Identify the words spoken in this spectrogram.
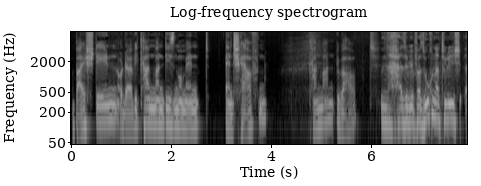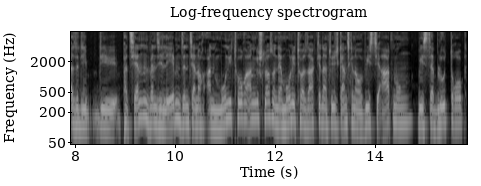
beistehen oder wie kann man diesen Moment entschärfen? Kann man überhaupt? Also wir versuchen natürlich, also die, die Patienten, wenn sie leben, sind ja noch an Monitore angeschlossen und der Monitor sagt ja natürlich ganz genau, wie ist die Atmung, wie ist der Blutdruck,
